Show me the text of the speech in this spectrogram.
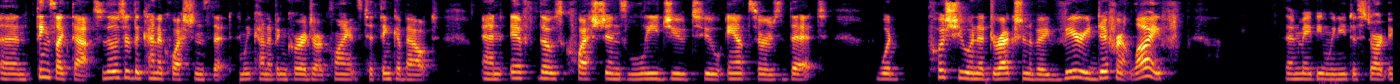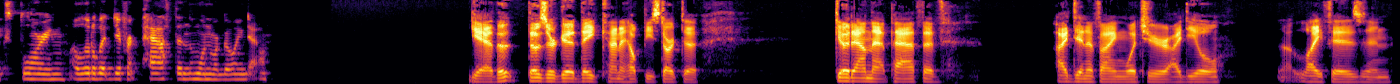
And things like that. So those are the kind of questions that we kind of encourage our clients to think about and if those questions lead you to answers that would push you in a direction of a very different life, then maybe we need to start exploring a little bit different path than the one we're going down. Yeah, th- those are good. They kind of help you start to go down that path of identifying what your ideal uh, life is and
